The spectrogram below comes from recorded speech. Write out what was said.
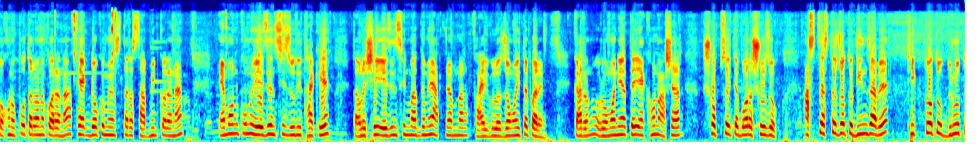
কখনো প্রতারণা করে না ফেক ডকুমেন্টস তারা সাবমিট করে না। এমন কোনো এজেন্সি যদি থাকে, তাহলে সেই এজেন্সির মাধ্যমে আপনি আপনার ফাইলগুলো জমা দিতে পারেন। কারণ রোমানিয়াতে এখন আসার সবচাইতে বড় সুযোগ, আস্তে আস্তে যত দিন যাবে, ঠিক তত দ্রুত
